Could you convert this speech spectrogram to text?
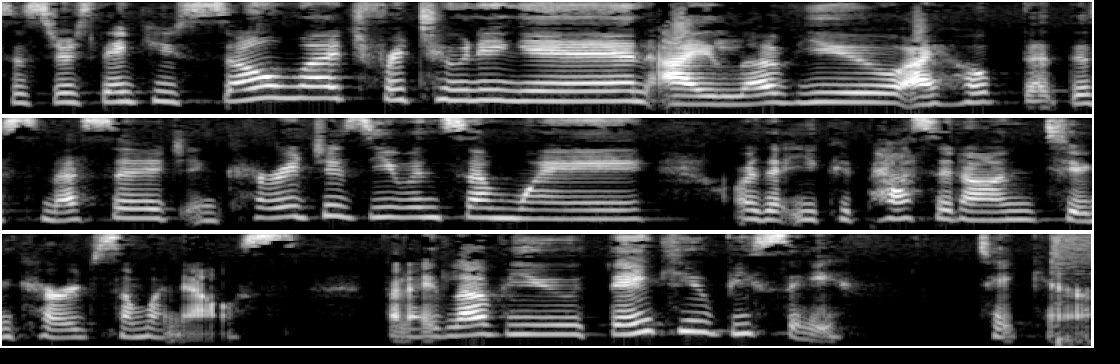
Sisters, thank you so much for tuning in. I love you. I hope that this message encourages you in some way or that you could pass it on to encourage someone else. But I love you. Thank you. Be safe. Take care.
